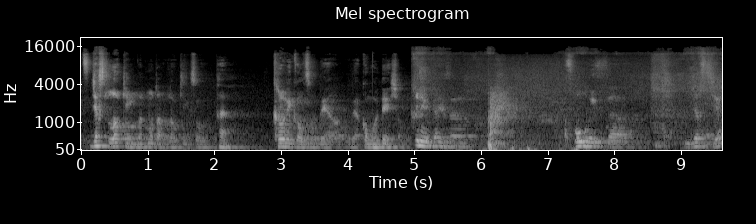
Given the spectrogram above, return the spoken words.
it's just locking but not unlocking. So, huh. chronicles of their, of their accommodation. Anyway, guys, uh, as always, uh, I'm just here.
